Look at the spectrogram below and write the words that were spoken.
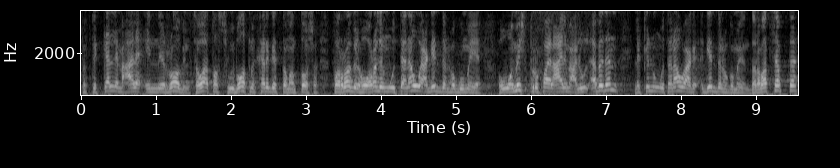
فبتتكلم على إن الراجل سواء تصويبات من خارج ال 18 فالراجل هو راجل متنوع جدا هجوميا. هو مش بروفايل علي معلول ابدا لكنه متنوع جدا هجوميا. ضربات ثابتة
